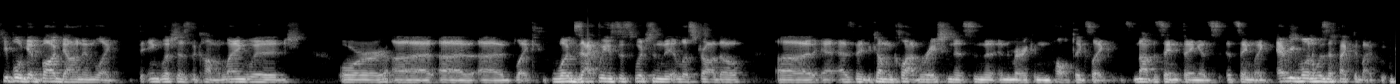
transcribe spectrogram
people get bogged down in like the English as the common language, or uh, uh, uh, like what exactly is the switch in the Ilustrado uh, as they become collaborationists in, the, in American politics. Like it's not the same thing as it's saying like everyone was affected by food.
